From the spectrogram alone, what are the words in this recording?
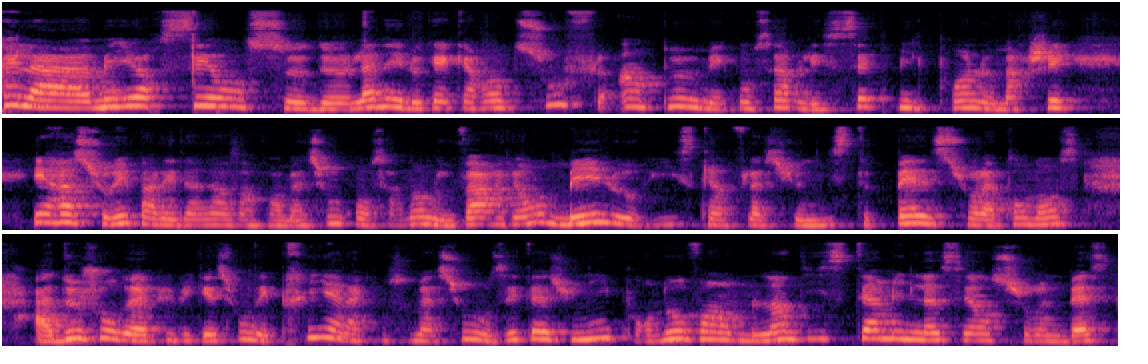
Après la meilleure séance de l'année, le CAC 40 souffle un peu mais conserve les 7000 points. Le marché est rassuré par les dernières informations concernant le variant, mais le risque inflationniste pèse sur la tendance à deux jours de la publication des prix à la consommation aux États-Unis. Pour novembre, l'indice termine la séance sur une baisse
